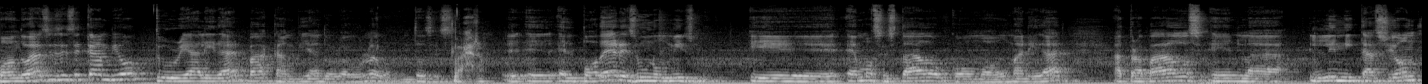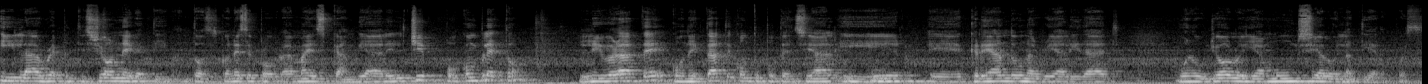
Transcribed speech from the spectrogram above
Cuando haces ese cambio, tu realidad va cambiando luego, luego. Entonces, claro. el, poder es uno mismo. Y hemos estado como humanidad atrapados en la limitación y la repetición negativa. Entonces, con ese programa es cambiar el chip por completo, librarte, conectarte con tu potencial y ir eh, creando una realidad. Bueno, yo lo llamo un cielo en la tierra, pues.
